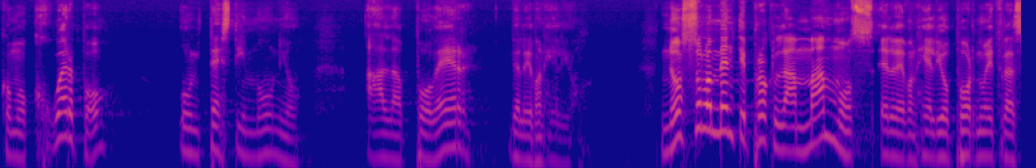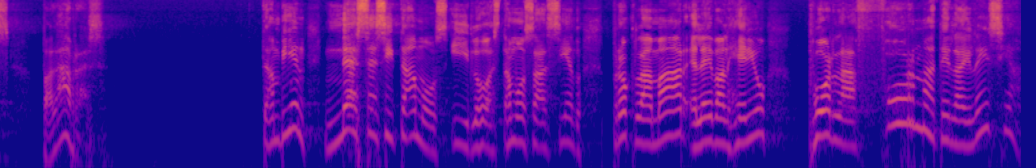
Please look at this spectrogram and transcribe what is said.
como cuerpo un testimonio al poder del Evangelio. No solamente proclamamos el Evangelio por nuestras palabras, también necesitamos, y lo estamos haciendo, proclamar el Evangelio por la forma de la iglesia.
